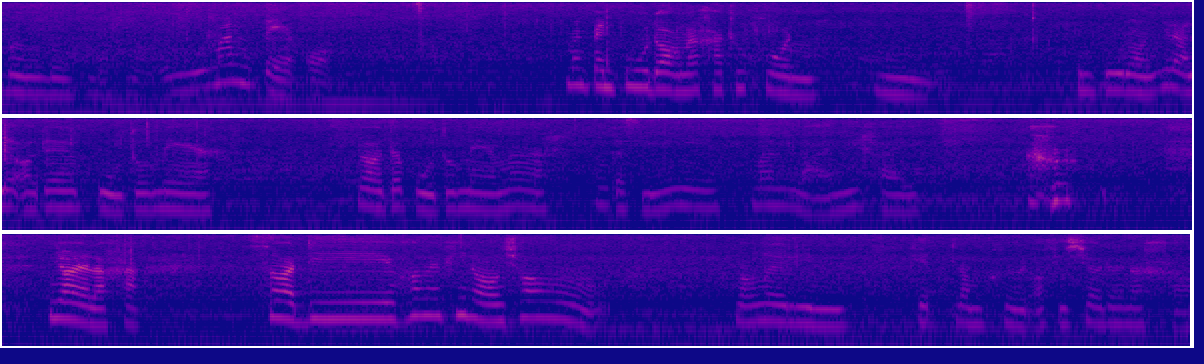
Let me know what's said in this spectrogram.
เบิ่งเบิ่งของเขาโอ้ยมันแตกออก มันเป็นปูดองนะคะ ทุกคนนี่เป็นปูดองที่เราเลยเอาแต่ปูตัวแม่ เราเอาแต่ปูตัวแม่มามันก็สิมีมันหลายมีใครย่อยละค่ะ สวัสดีพ่อแม่พี่น้องช่องน้องเนยลินเพชรลำพลินออฟฟิเชียลด้วยนะคะ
